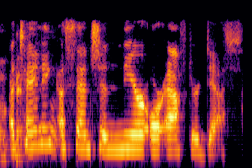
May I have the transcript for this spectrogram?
okay. attaining ascension near or after death.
